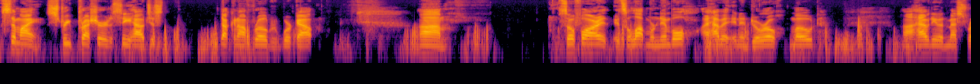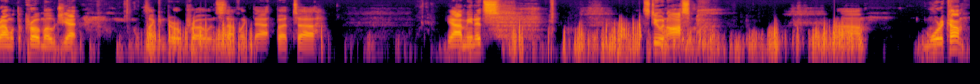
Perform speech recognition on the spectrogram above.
semi street pressure to see how just ducking off road would work out. Um, so far, it, it's a lot more nimble. I have it in enduro mode. I haven't even messed around with the pro mode yet, like Enduro Pro and stuff like that. But uh, yeah, I mean it's it's doing awesome. More to come.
